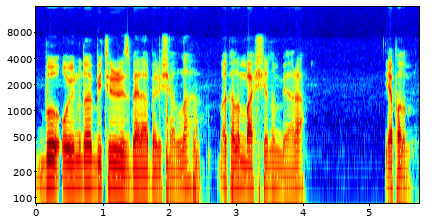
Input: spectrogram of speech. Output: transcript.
Bu oyunu da bitiririz beraber inşallah. Bakalım başlayalım bir ara. Yapalım.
